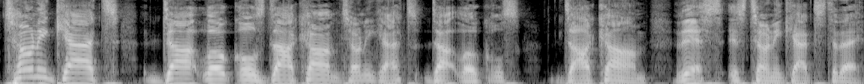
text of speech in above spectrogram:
Tonykatz.locals.com. Tonykatz.locals.com. This is Tony Katz Today.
